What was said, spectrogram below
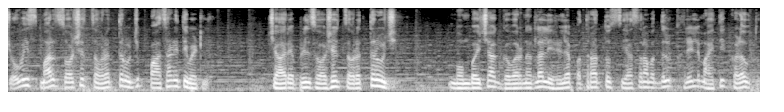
चोवीस मार्च सोळाशे चौऱ्याहत्तर रोजी पाचाड येथे भेटले. चार एप्रिल सोळाशे चौऱ्याहत्तर रोजी मुंबईच्या गव्हर्नरला लिहिलेल्या पत्रात तो सिंहासनाबद्दल खालील माहिती कळवतो.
